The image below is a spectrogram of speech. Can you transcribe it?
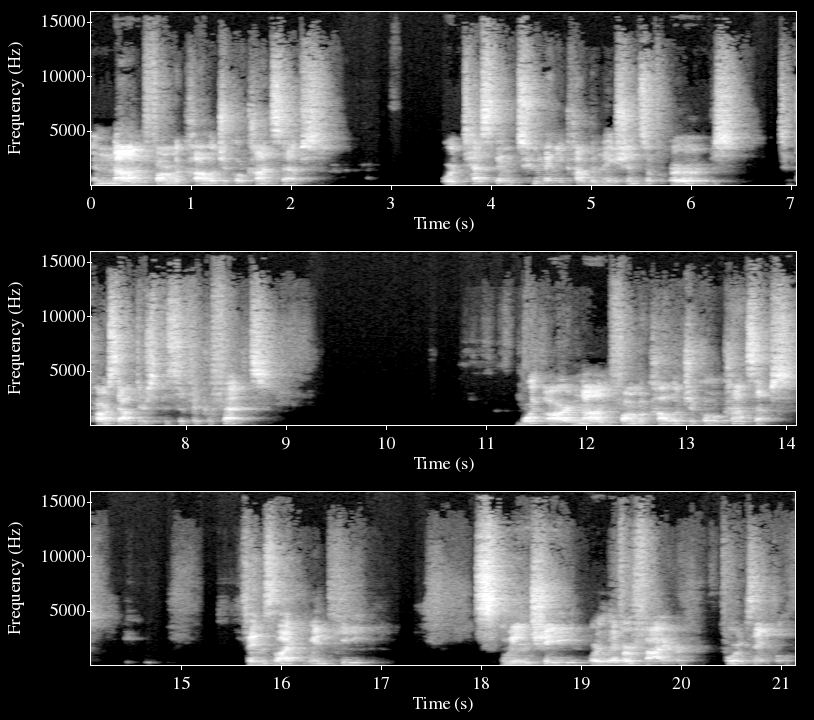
and non pharmacological concepts or testing too many combinations of herbs to parse out their specific effects. What are non pharmacological concepts? Things like wind heat, spleen chi, or liver fire, for example.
